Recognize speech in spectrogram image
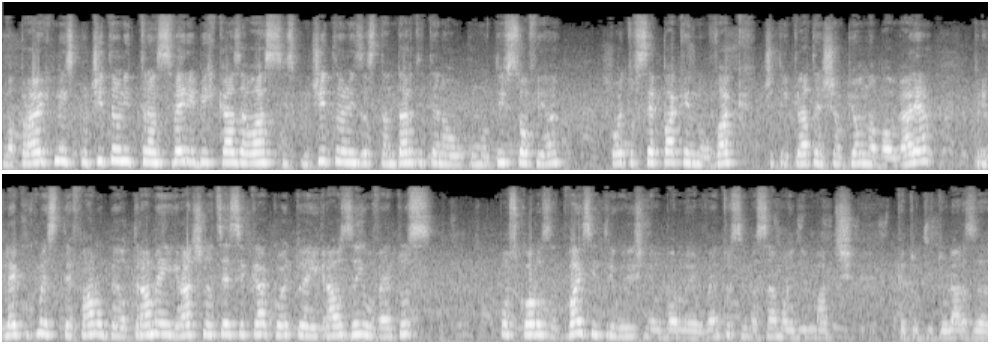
Направихме изключителни трансфери, бих казал аз, изключителни за стандартите на Локомотив София, който все пак е новак, четирикратен шампион на България. Привлекохме Стефано Белтраме, играч на ЦСК, който е играл за Ювентус. По-скоро за 23 годишния отбор на Ювентус има само един матч като титуляр за,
